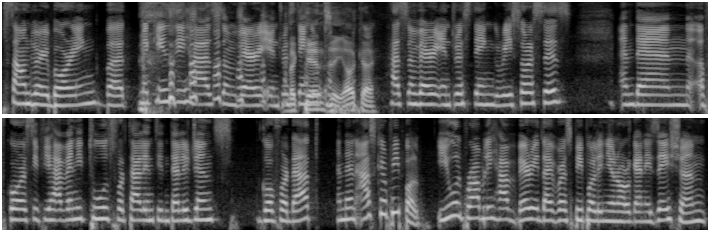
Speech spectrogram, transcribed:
sound very boring but mckinsey has some very interesting McKinsey. Okay. has some very interesting resources. And then, of course, if you have any tools for talent intelligence, go for that. And then ask your people. You will probably have very diverse people in your organization,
